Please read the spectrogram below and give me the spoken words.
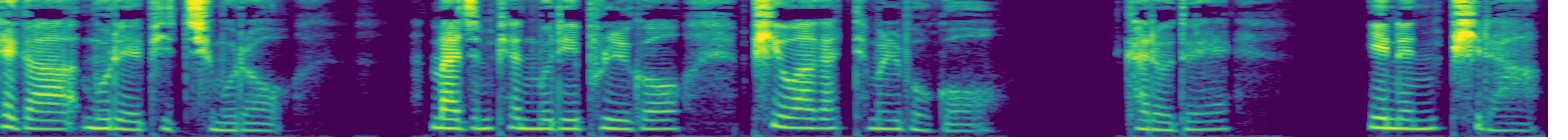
해가 물에 비춤으로 맞은편 물이 붉어 피와 같음을 보고 가로되 이는 피라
